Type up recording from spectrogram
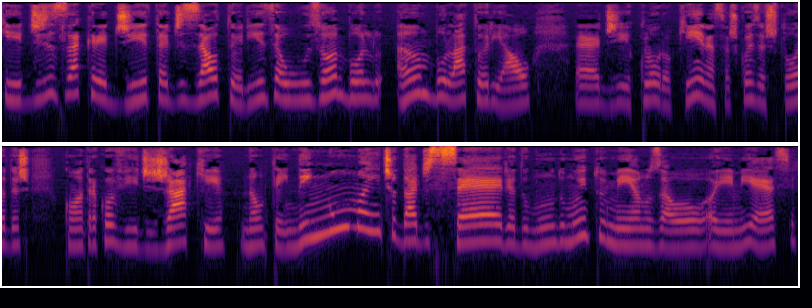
que desacredita, desautoriza o uso ambul ambulatorial é, de cloroquina, essas coisas todas, contra a Covid, já que não tem nenhuma entidade séria do mundo, muito menos a OMS,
